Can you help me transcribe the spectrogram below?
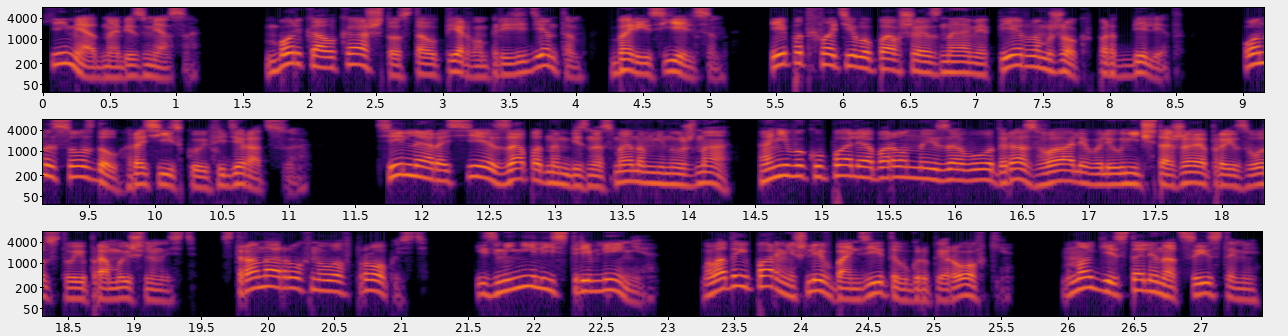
Химия одна без мяса. Борька Алкаш, что стал первым президентом, Борис Ельцин, и подхватил упавшее знамя, первым жег портбилет. Он и создал Российскую Федерацию. Сильная Россия западным бизнесменам не нужна. Они выкупали оборонные заводы, разваливали, уничтожая производство и промышленность. Страна рухнула в пропасть. Изменились стремления. Молодые парни шли в бандиты, в группировки. Многие стали нацистами,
